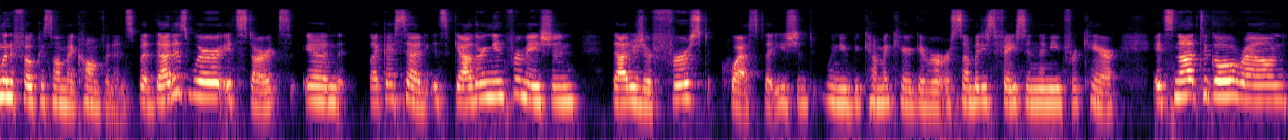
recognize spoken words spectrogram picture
going to focus on my confidence but that is where it starts and like i said it's gathering information that is your first quest that you should when you become a caregiver or somebody's facing the need for care. It's not to go around,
